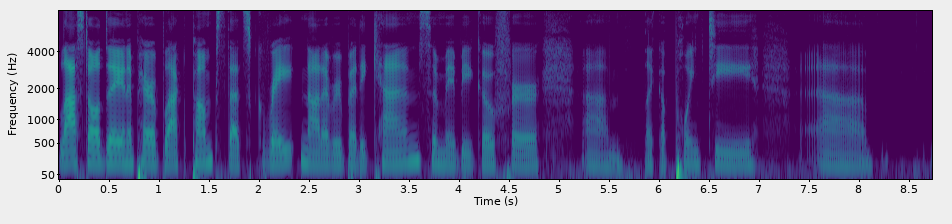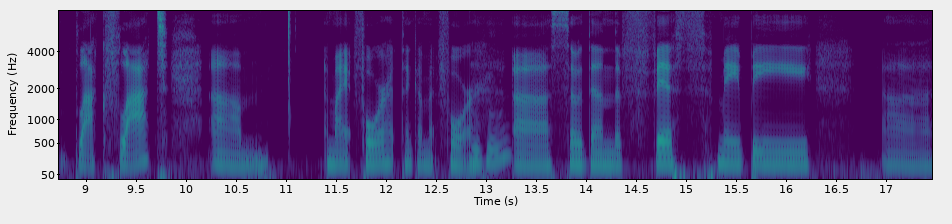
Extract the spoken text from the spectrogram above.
last all day in a pair of black pumps, that's great. Not everybody can. So maybe go for um, like a pointy uh, black flat. Um, am I at four? I think I'm at 4 mm-hmm. uh, so then the fifth, maybe. Uh,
